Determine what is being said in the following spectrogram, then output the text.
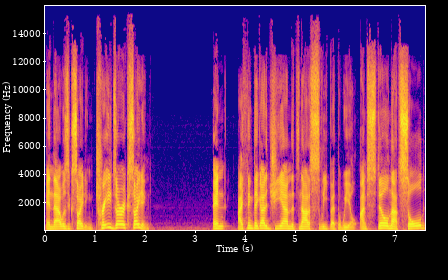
and that was exciting. Trades are exciting, and I think they got a GM that's not asleep at the wheel. I'm still not sold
